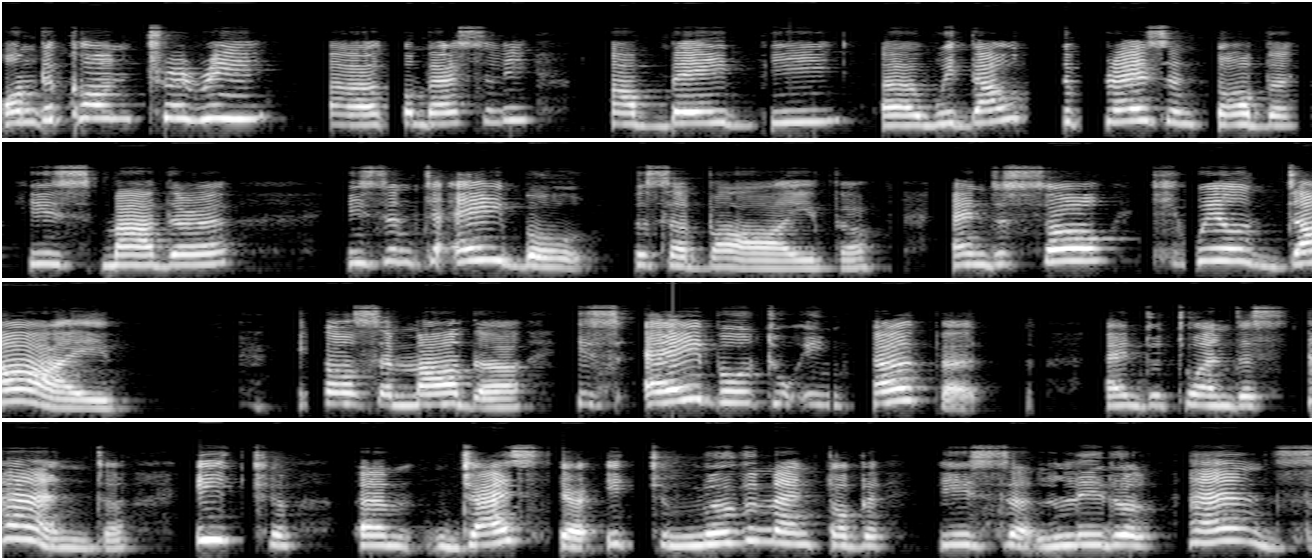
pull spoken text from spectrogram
On the contrary, uh, conversely, a baby uh, without the presence of his mother isn't able to survive, and so he will die because a mother is able to interpret and to understand each um, gesture, each movement of his little hands,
